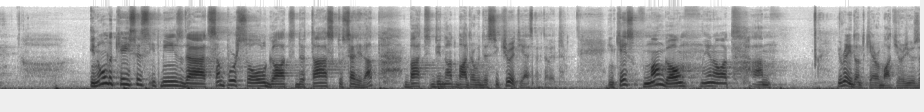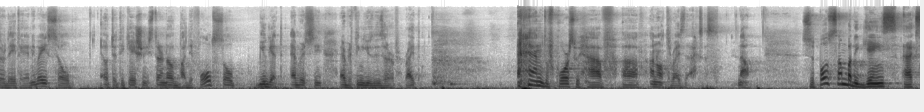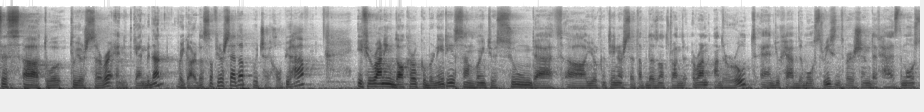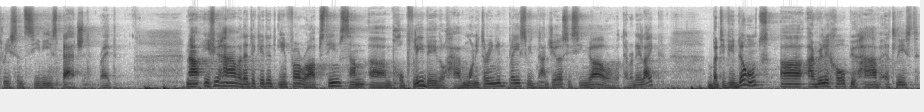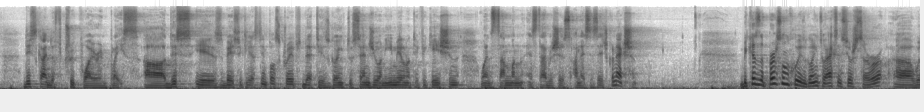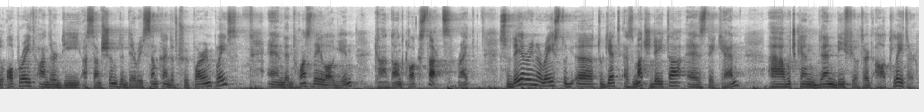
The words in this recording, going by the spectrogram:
In all the cases, it means that some poor soul got the task to set it up, but did not bother with the security aspect of it. In case of Mongo, you know what, um, you really don't care about your user data anyway, so authentication is turned off by default, so you get everything, everything you deserve, right? And of course, we have uh, unauthorized access. Now, Suppose somebody gains access uh, to, to your server, and it can be done regardless of your setup, which I hope you have. If you're running Docker Kubernetes, I'm going to assume that uh, your container setup does not run, run under root, and you have the most recent version that has the most recent CVs patched, right? Now, if you have a dedicated infra or ops team, some, um, hopefully they will have monitoring in place with Nagios, Icinga, or whatever they like. But if you don't, uh, I really hope you have at least this kind of tripwire in place. Uh, this is basically a simple script that is going to send you an email notification when someone establishes an SSH connection. Because the person who is going to access your server uh, will operate under the assumption that there is some kind of tripwire in place, and then once they log in, countdown clock starts, right? So they are in a race to, uh, to get as much data as they can, uh, which can then be filtered out later.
